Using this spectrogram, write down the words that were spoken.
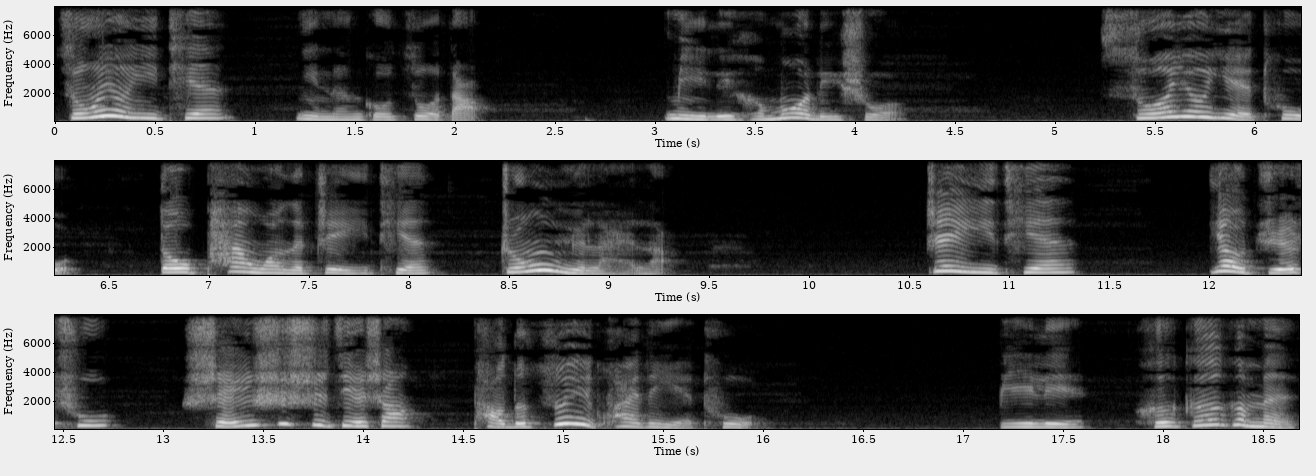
总有一天你能够做到。”米莉和茉莉说。所有野兔都盼望的这一天终于来了。这一天，要决出谁是世界上跑得最快的野兔。比利和哥哥们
